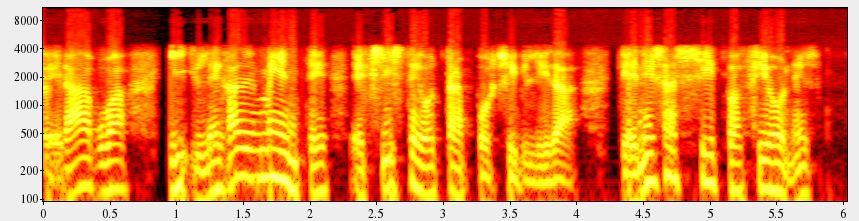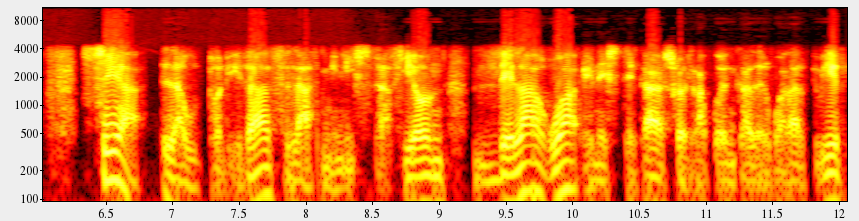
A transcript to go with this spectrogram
Feragua, y legalmente existe otra posibilidad, que en esas situaciones sea la autoridad, la administración del agua, en este caso en la cuenca del Guadalquivir,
